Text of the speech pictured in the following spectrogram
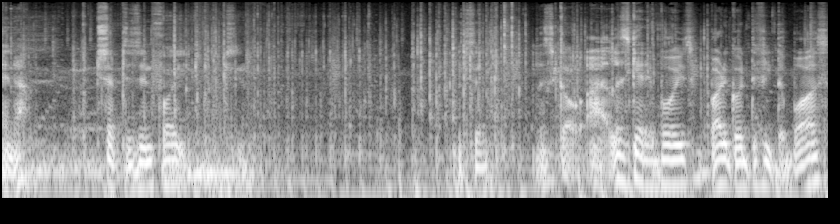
and uh, accept his invite. Let's go. Alright, let's get it, boys. About to go defeat the boss.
